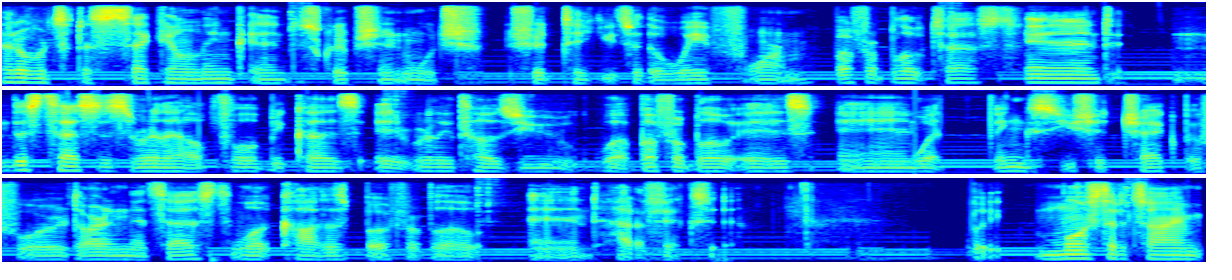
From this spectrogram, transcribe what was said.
Head over to the second link in the description, which should take you to the waveform buffer bloat test. And this test is really helpful because it really tells you what buffer bloat is and what things you should check before starting the test, what causes buffer bloat, and how to fix it. Most of the time,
